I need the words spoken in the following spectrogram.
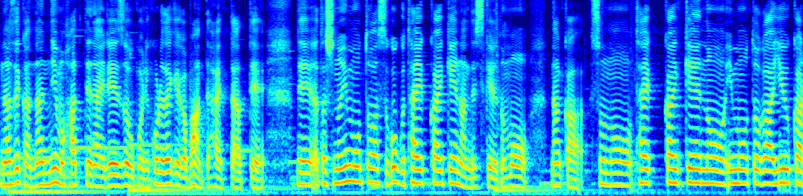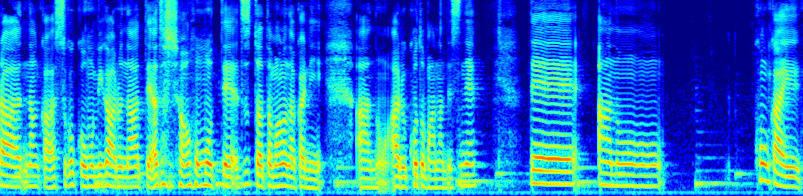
なぜか何にも貼ってない冷蔵庫にこれだけがバンって貼ってあって。で私の妹はすごく体育会系なんですけれどもなんかその体育会系の妹が言うからなんかすごく重みがあるなって私は思ってずっと頭の中にあのある言葉なんですね。であの今回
